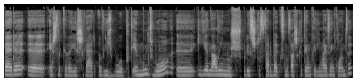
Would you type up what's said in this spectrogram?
para uh, esta cadeia chegar a Lisboa, porque é muito bom uh, e anda ali nos preços do Starbucks, mas acho que até é um bocadinho mais em conta.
